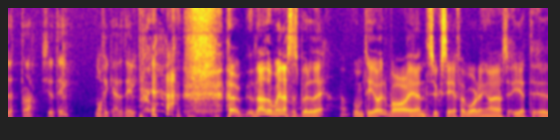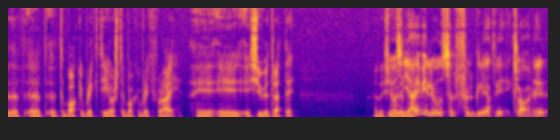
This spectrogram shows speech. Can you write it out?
dette, Kjetil? Nå fikk jeg det til. Nei, da må jeg nesten spørre det. Om ti år, hva er en suksess for Vålerenga altså, i et, et, et, et tilbakeblikk, ti års tilbakeblikk for deg i, i, i 2030? Eller Jo, altså jeg vil jo selvfølgelig at vi klarer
